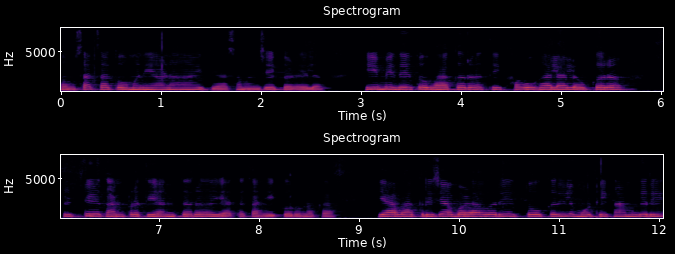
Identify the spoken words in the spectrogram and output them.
कंसाचा तो म्हणे आणा इतिहास म्हणजे कळेल. ही मी देतो भाकर ती खाऊ घाला लवकर. टिळकांप्रती अंतर यात काही करू नका. या भाकरीच्या बळावरी तो करील मोठी कामगिरी.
